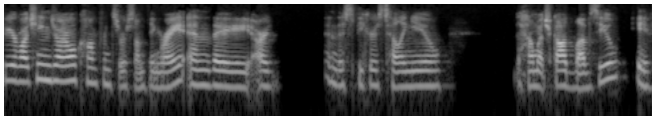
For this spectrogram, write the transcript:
you're watching general conference or something, right? And they are and the speaker is telling you how much God loves you. If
